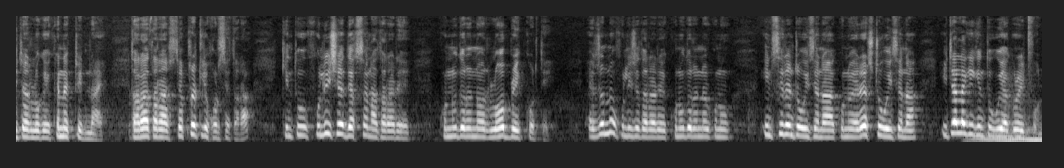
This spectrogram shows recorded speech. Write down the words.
এটার লোকে কানেক্টেড নাই তারা তারা সেপারেটলি করছে তারা কিন্তু পুলিশে দেখছে না তারারে কোনো ধরনের ল ব্রেক করতে এর জন্য পুলিশে তারারে কোনো ধরনের কোনো ইনসিডেন্টও হয়েছে না কোনো অ্যারেস্টও হয়েছে না এটা লাগে কিন্তু we are grateful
